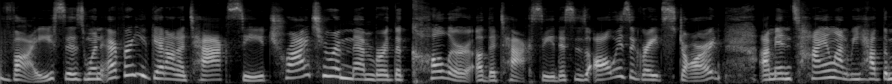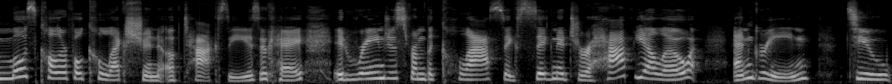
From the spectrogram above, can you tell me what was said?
advice is whenever you get on a taxi, try to remember the color of the taxi. This is always a great start. Um, in Thailand, we have the most colorful collection of taxis. Okay, it ranges from the classic signature half yellow and green to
